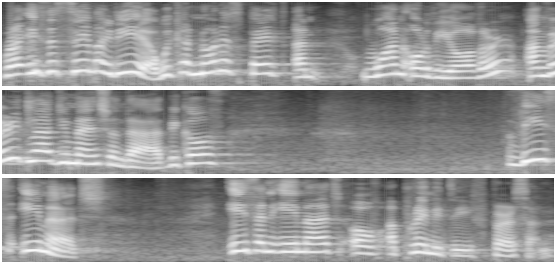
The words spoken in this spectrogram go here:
Right? It's the same idea. We cannot expect an, one or the other. I'm very glad you mentioned that because this image is an image of a primitive person.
